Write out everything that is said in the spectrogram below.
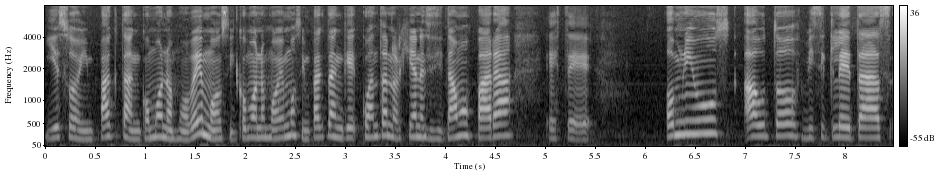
y eso impacta en cómo nos movemos y cómo nos movemos impacta en qué, cuánta energía necesitamos para este, ómnibus, autos, bicicletas,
